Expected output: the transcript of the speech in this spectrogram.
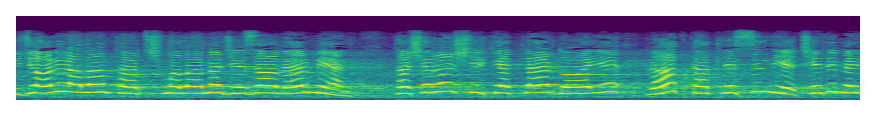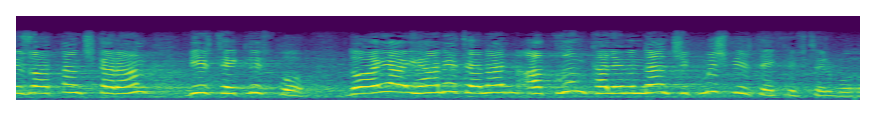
mücavir alan tartışmalarına ceza vermeyen, taşeron şirketler doğayı rahat katletsin diye ÇED'i mevzuattan çıkaran bir teklif bu. Doğaya ihanet eden aklın kaleminden çıkmış bir tekliftir bu.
